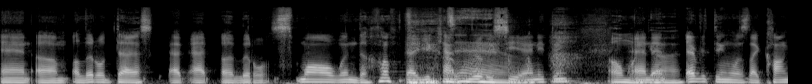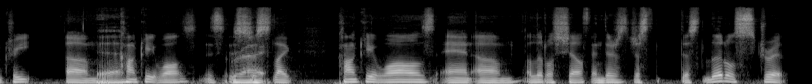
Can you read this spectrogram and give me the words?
and um, a little desk at, at a little small window that you can't really see anything. oh my and then everything was like concrete, um, Yeah. concrete walls. It's, it's Right. just like concrete walls and um, a little shelf, and there's just this little strip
